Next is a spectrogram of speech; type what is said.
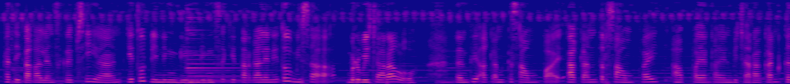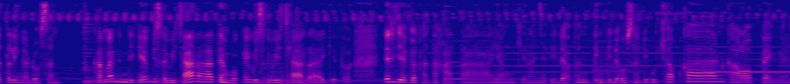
ketika kalian skripsian itu dinding-dinding sekitar kalian itu bisa berbicara loh. Nanti akan kesampai akan tersampai apa yang kalian bicarakan ke telinga dosen. Karena dindingnya bisa bicara temboknya bisa bicara gitu. Jadi jaga kata-kata yang kiranya tidak penting tidak usah diucapkan. Kalau pengen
